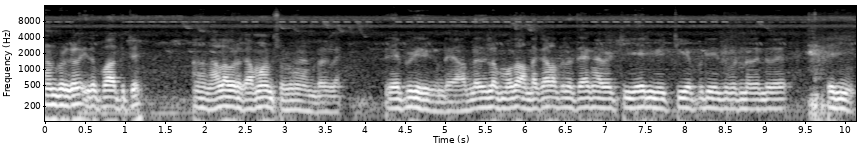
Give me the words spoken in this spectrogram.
நண்பர்கள் இதை பார்த்துட்டு நல்ல ஒரு கமான்னு சொல்லுங்கள் நண்பர்களே. இது எப்படி இருக்குண்டு? அந்த இதில் முதல் அந்த காலத்தில் தேங்காய் வெட்டி ஏரி வெட்டி எப்படி இது பண்ணதுன்றது தெரியும்.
